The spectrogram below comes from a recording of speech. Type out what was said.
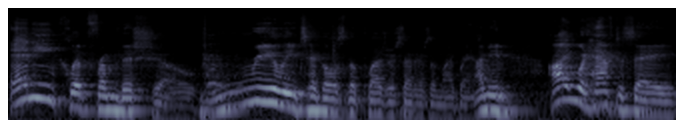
any clip from this show really tickles the pleasure centers of my brain. I mean, I would have to say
